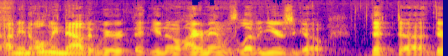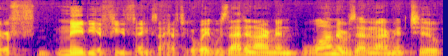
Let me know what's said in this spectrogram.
I mean, only now that we're, that, you know, Iron Man was 11 years ago, that uh, there are f- maybe a few things I have to go, wait, was that in Iron Man 1 or was that in Iron Man 2?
